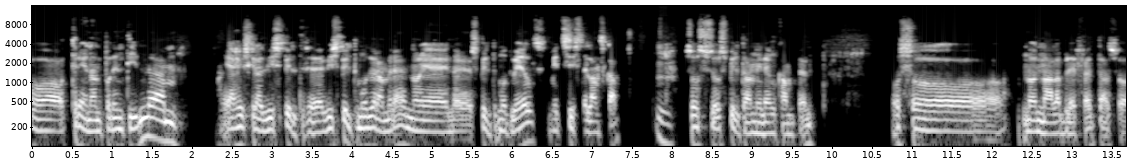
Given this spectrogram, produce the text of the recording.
og, treneren på den tiden um, Jeg husker at vi spilte, vi spilte mot hverandre når jeg, når jeg, spilte mot Wales, mitt siste landskap. Mm. Så, så, spilte han i den kampen. Og så, når Nala ble født, da, så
